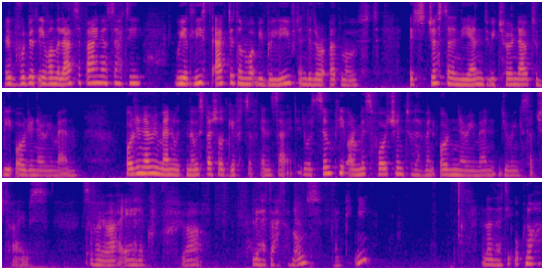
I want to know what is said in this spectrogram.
bijvoorbeeld, een van de laatste pagina's zegt hij... We at least acted on what we believed and did our utmost. It's just that in the end we turned out to be ordinary men. Ordinary men with no special gifts of insight. It was simply our misfortune to have been ordinary men during such times. Zo van, ja, eigenlijk... pff, Ja, ligt het echt aan ons? Denk ik niet. En dan zegt hij ook nog...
